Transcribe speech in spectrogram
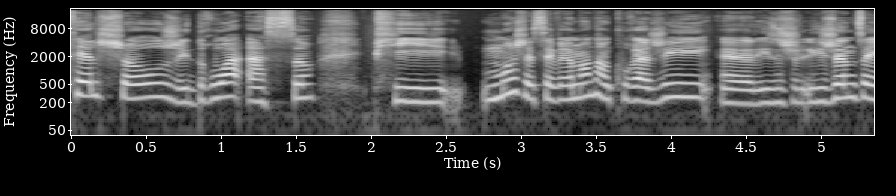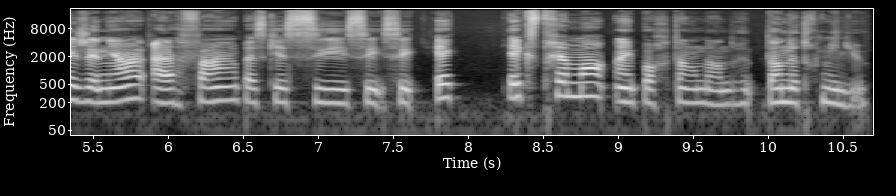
telle chose, j'ai droit à ça. Puis moi, j'essaie vraiment d'encourager euh, les, jeunes ingénieurs à le faire parce que c'est extrêmement important dans, notre milieu.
